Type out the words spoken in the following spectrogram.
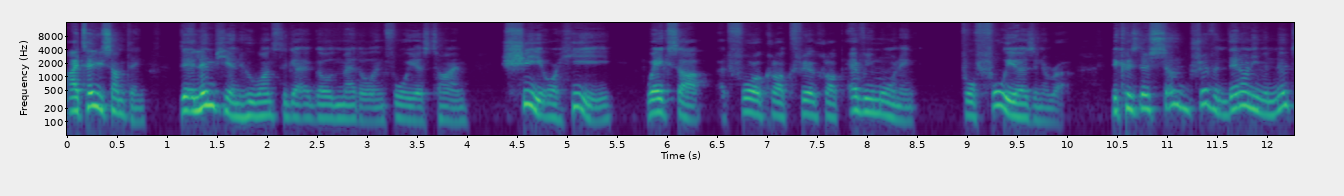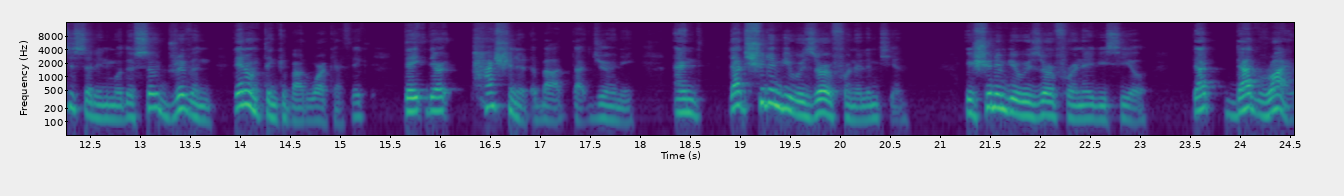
I tell you something, the Olympian who wants to get a gold medal in four years' time, she or he wakes up at four o'clock, three o'clock every morning for four years in a row because they're so driven. They don't even notice that anymore. They're so driven. They don't think about work ethic. They they're passionate about that journey. And that shouldn't be reserved for an Olympian. It shouldn't be reserved for a Navy SEAL. That that right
